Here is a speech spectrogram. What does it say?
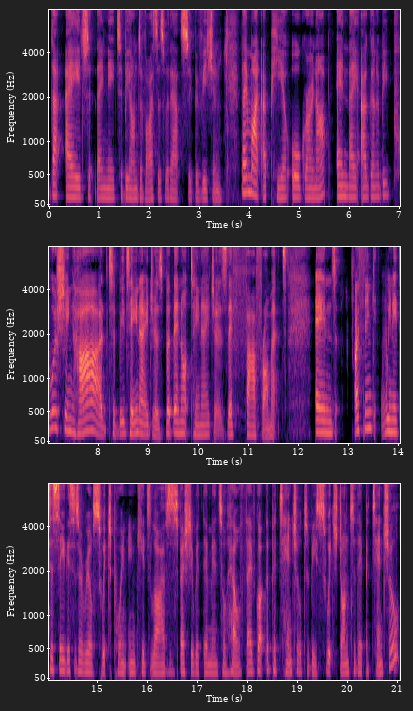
that age that they need to be on devices without supervision. They might appear all grown up and they are going to be pushing hard to be teenagers, but they're not teenagers. They're far from it. And I think we need to see this as a real switch point in kids' lives, especially with their mental health. They've got the potential to be switched on to their potential,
